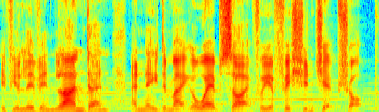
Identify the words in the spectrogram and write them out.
if you live in London and need to make a website for your fish and chip shop.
